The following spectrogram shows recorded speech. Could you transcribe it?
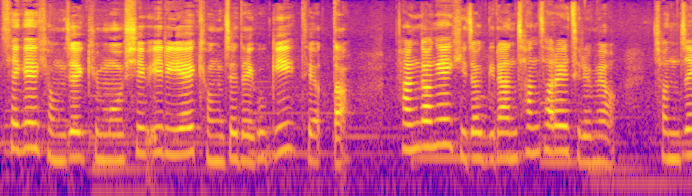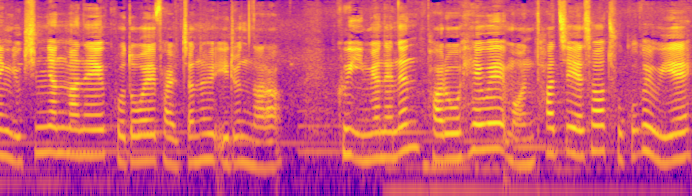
세계 경제 규모 11위의 경제 내국이 되었다. 한강의 기적이란 찬사를 들으며 전쟁 60년 만에 고도의 발전을 이룬 나라. 그 이면에는 바로 해외 먼 타지에서 조국을 위해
